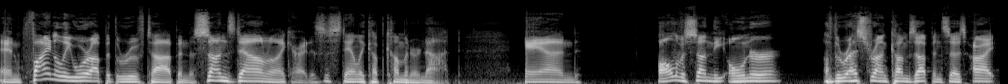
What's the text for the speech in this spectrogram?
And finally, we're up at the rooftop, and the sun's down. We're like, all right, is this Stanley Cup coming or not? And all of a sudden, the owner of the restaurant comes up and says, all right,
